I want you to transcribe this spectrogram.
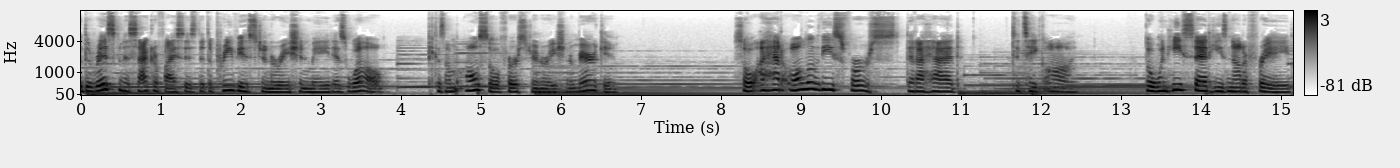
but the risk and the sacrifices that the previous generation made as well, because I'm also a first generation American. So I had all of these firsts that I had to take on. But when he said he's not afraid,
